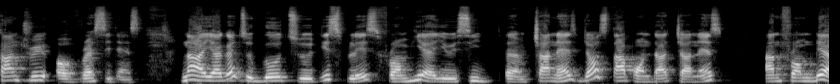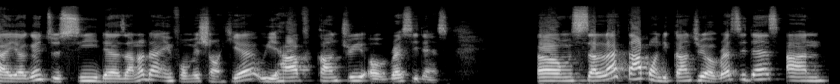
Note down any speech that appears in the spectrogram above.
country of residence. Now you are going to go to this place. From here, you will see um, channels. Just tap on that channels. And from there, you're going to see there's another information here. We have country of residence. Um, select tap on the country of residence and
